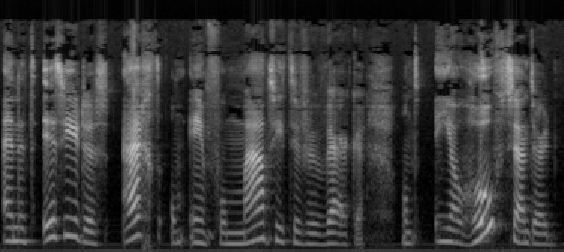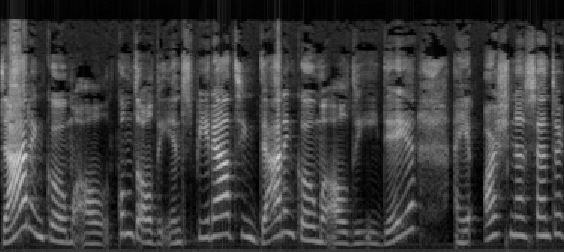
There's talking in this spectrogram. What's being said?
En het is hier dus echt om informatie te verwerken. Want in jouw hoofdcenter, daarin komen al, komt al die inspiratie, daarin komen al die ideeën. En je Ashna Center,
